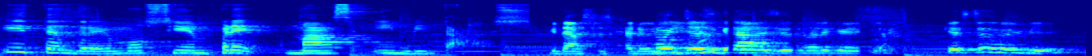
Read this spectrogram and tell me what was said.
y tendremos siempre más invitados. Gracias Carolina. Muchas gracias Margarita. Que estés muy bien.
